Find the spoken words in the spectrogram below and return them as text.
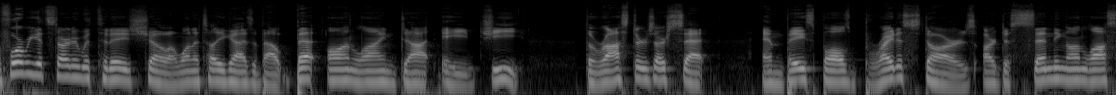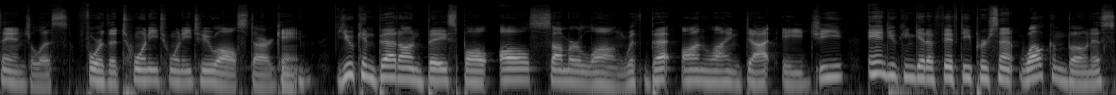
Before we get started with today's show, I want to tell you guys about betonline.ag. The rosters are set, and baseball's brightest stars are descending on Los Angeles for the 2022 All Star Game. You can bet on baseball all summer long with betonline.ag, and you can get a 50% welcome bonus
